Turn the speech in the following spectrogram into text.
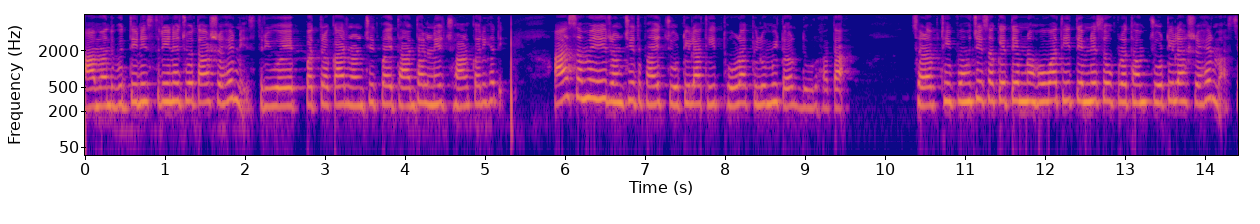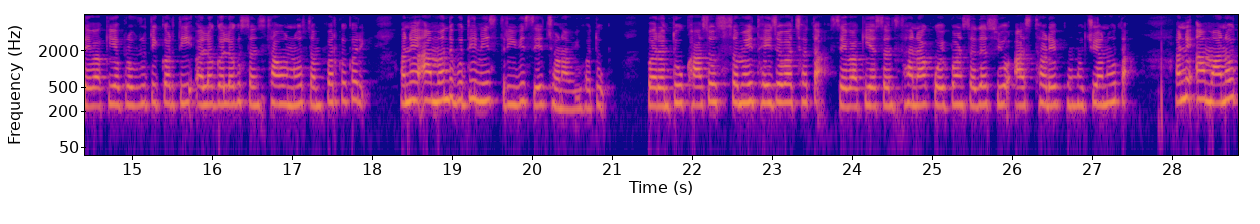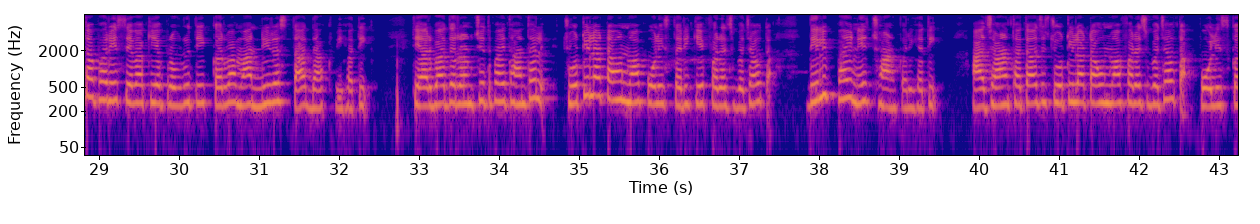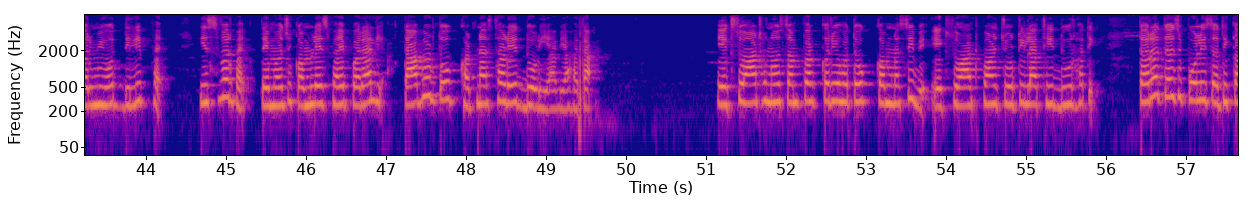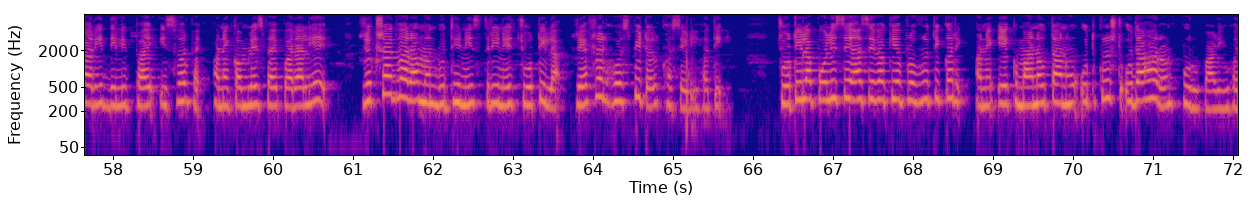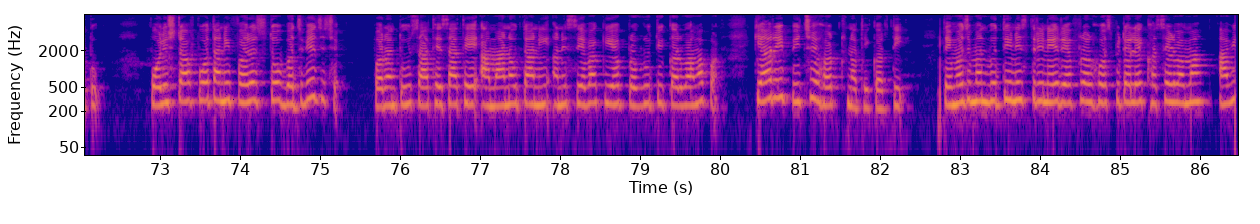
આ મંદબુદ્ધિની સ્ત્રીને જોતા શહેરની સ્ત્રીઓએ પત્રકાર રણજીતભાઈ ધાંધલને જાણ કરી હતી. આ સમયે રણજીતભાઈ ચોટીલાથી થોડા કિલોમીટર દૂર હતા. ઝડપથી પહોંચી શકે તેમ ન હોવાથી તેમને સૌપ્રથમ ચોટીલા શહેરમાં સેવાકીય પ્રવૃત્તિ કરતી અલગ અલગ સંસ્થાઓનો સંપર્ક કરી અને આ મંદબુદ્ધિની સ્ત્રી વિશે જણાવ્યું હતું. પરંતુ ખાસો સમય થઈ જવા છતાં સેવાકીય સંસ્થાના કોઈપણ સદસ્યો આ સ્થળે પહોંચ્યા નહોતા. અને આ માનવતાભરી સેવાકીય પ્રવૃત્તિ કરવામાં નિરસતા દાખવી હતી. ત્યારબાદ રણજીતભાઈ ધાંધલે ચોટીલા ટાઉનમાં પોલીસ તરીકે ફરજ બજાવતા દિલીપભાઈને જાણ કરી હતી. આ જાણ થતાં જ ચોટીલા ટાઉનમાં ફરજ બજાવતા પોલીસ કર્મીઓ દિલીપભાઈ, ઈશ્વરભાઈ તેમજ કમલેશભાઈ પરાલિયા તાબડતોબ ઘટના સ્થળે દોડી આવ્યા હતા. એકસો આઠનો સંપર્ક કર્યો હતો કમનસીબે. એકસો આઠ પણ ચોટીલાથી દૂર હતી. તરત જ પોલીસ અધિકારી દિલીપભાઈ ઈશ્વરભાઈ અને કમલેશભાઈ પરાલીએ રિક્ષા દ્વારા મંદબુદ્ધિની સ્ત્રીને ચોટીલા રેફરલ હોસ્પિટલ ખસેડી હતી. ચોટીલા પોલીસે આ સેવાકીય પ્રવૃત્તિ કરી અને એક માનવતાનું ઉત્કૃષ્ટ ઉદાહરણ પૂરું પાડ્યું હતું. પોલીસ સ્ટાફ પોતાની ફરજ તો બજવે જ છે, પરંતુ સાથે સાથે આ માનવતાની અને સેવાકીય પ્રવૃત્તિ કરવામાં પણ ક્યારેય પીછેહટ નથી કરતી. તેમજ મંદબુદ્ધિની સ્ત્રીને રેફરલ હોસ્પિટલે ખસેડવામાં આવી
